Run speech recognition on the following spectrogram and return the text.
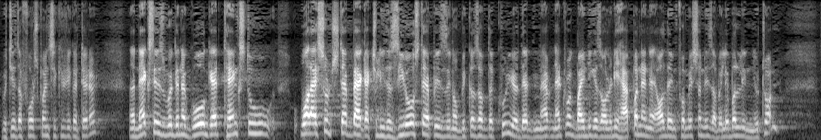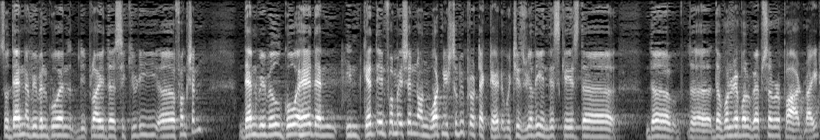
which is the Forcepoint security container. The next is we're going to go get, thanks to, well, I should step back actually. The zero step is, you know, because of the Kuryr, that network binding has already happened and all the information is available in Neutron. So then we will go and deploy the security uh, function. Then we will go ahead and in, get the information on what needs to be protected, which is really in this case the the, the, the vulnerable web server part, right?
